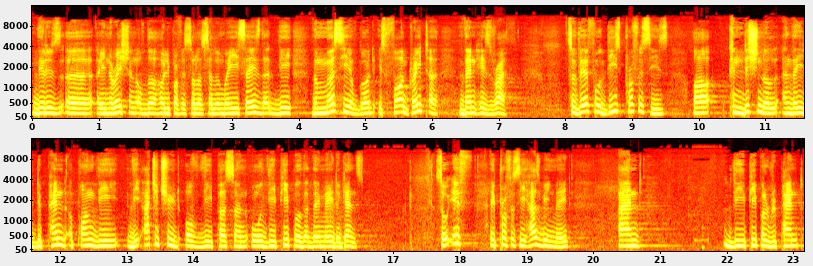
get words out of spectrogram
there is a, a narration of the Holy Prophet ﷺ where he says that the, the mercy of God is far greater than his wrath. So, therefore, these prophecies are conditional and they depend upon the, the attitude of the person or the people that they made against. So, if a prophecy has been made and the people repent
